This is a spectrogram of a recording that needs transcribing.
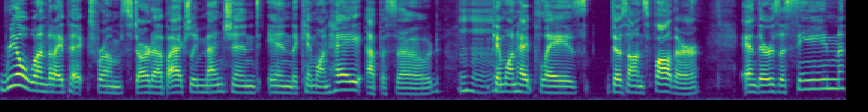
real one that i picked from startup i actually mentioned in the kim won Hae episode. Mm-hmm. kim won Hae plays dosan's father and there's a scene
